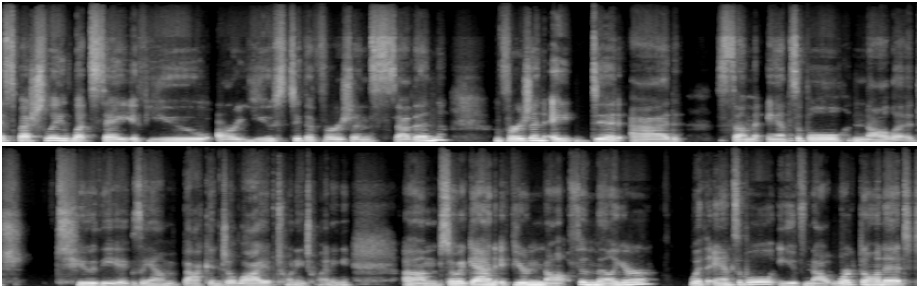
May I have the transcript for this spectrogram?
especially let's say if you are used to the version 7. Version 8 did add some Ansible knowledge to the exam back in July of 2020. Um, so again, if you're not familiar with Ansible, you've not worked on it,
